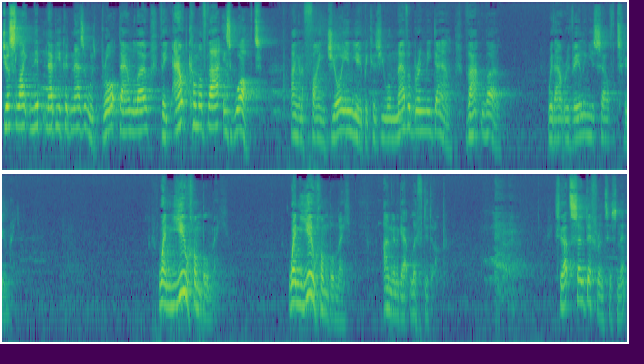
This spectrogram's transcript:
Just like Nebuchadnezzar was brought down low, the outcome of that is what? I'm going to find joy in you because you will never bring me down that low without revealing yourself to me. When you humble me, when you humble me, I'm going to get lifted up. See, that's so different, isn't it?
